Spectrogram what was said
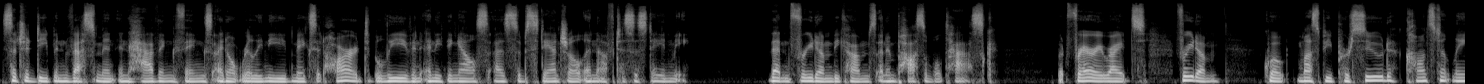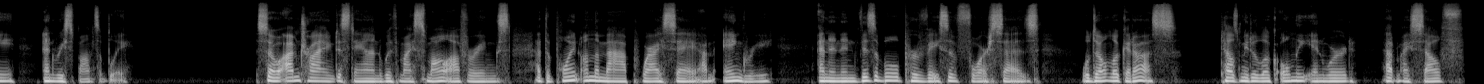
such a deep investment in having things I don't really need makes it hard to believe in anything else as substantial enough to sustain me. Then freedom becomes an impossible task. But Freire writes freedom, quote, must be pursued constantly and responsibly. So I'm trying to stand with my small offerings at the point on the map where I say I'm angry, and an invisible, pervasive force says, Well, don't look at us, tells me to look only inward, at myself,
